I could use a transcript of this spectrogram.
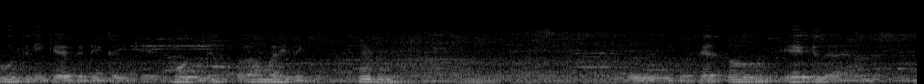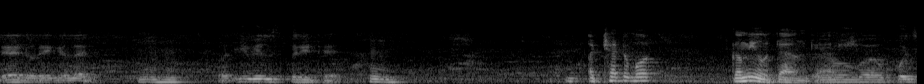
भूतनी के कभी कई के भूत में हमारी देखी। हम्म, हम्म, तो है तो एक डेड और एक लाइफ हम्म, हम्म, और इविल स्पिरिट है। हम्म। अच्छा तो बहुत कम होता है उनके तो कुछ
